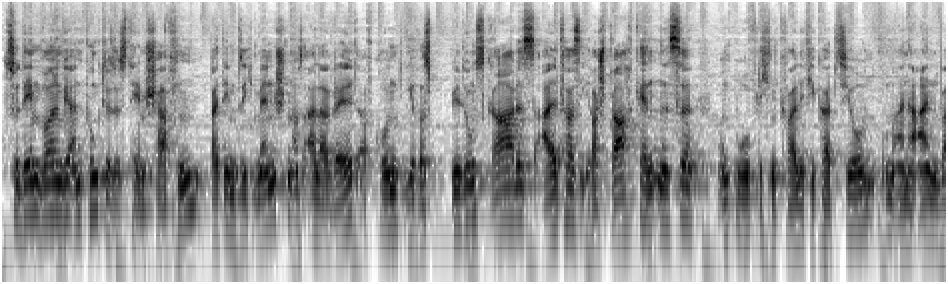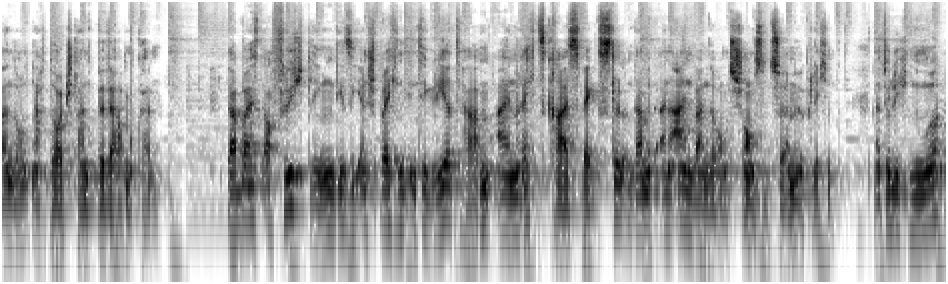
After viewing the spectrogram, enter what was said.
Zudem wollen wir ein Punktesystem schaffen, bei dem sich Menschen aus aller Welt aufgrund ihres Bildungsgrades, Alters, ihrer Sprachkenntnisse und beruflichen Qualifikation um eine Einwanderung nach Deutschland bewerben können. Dabei ist auch Flüchtlingen, die sich entsprechend integriert haben, einen Rechtskreiswechsel und damit eine Einwanderungschance zu ermöglichen. Natürlich nur,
